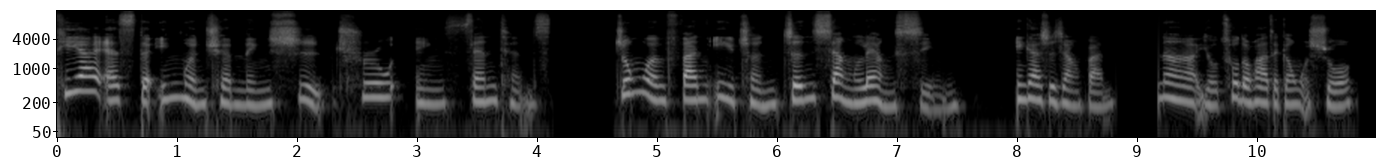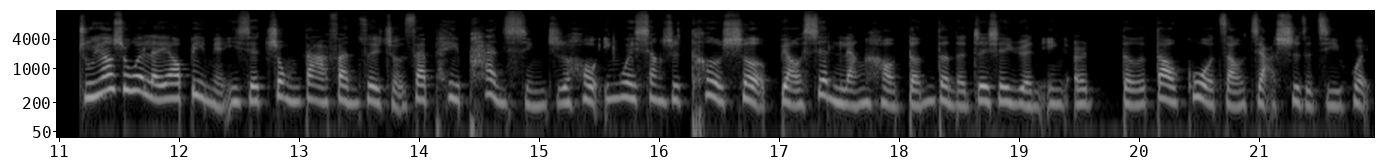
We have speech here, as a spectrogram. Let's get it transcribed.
TIS 的英文全名是 True in Sentence，中文翻译成真相量刑，应该是这样翻。那有错的话再跟我说。主要是为了要避免一些重大犯罪者在被判刑之后，因为像是特赦、表现良好等等的这些原因而得到过早假释的机会。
